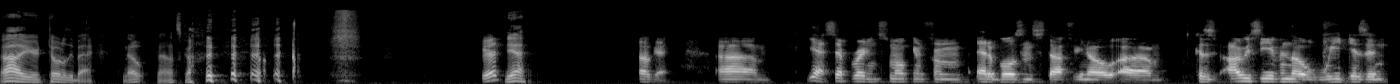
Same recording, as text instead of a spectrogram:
oh you're totally back nope now it's gone Good? yeah Okay. Um, yeah, separating smoking from edibles and stuff, you know, because obviously, even though weed isn't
